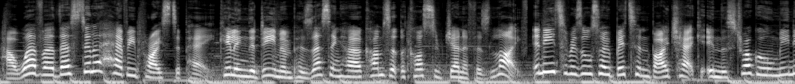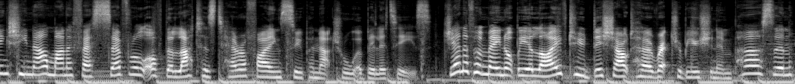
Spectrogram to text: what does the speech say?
However, there's still a heavy price to pay. Killing the demon possessing her comes at the cost of Jennifer's life. Anita is also bitten by Check in the struggle, meaning she now manifests several of the latter's terrifying supernatural abilities. Jennifer may not be alive to dish out her retribution in person,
